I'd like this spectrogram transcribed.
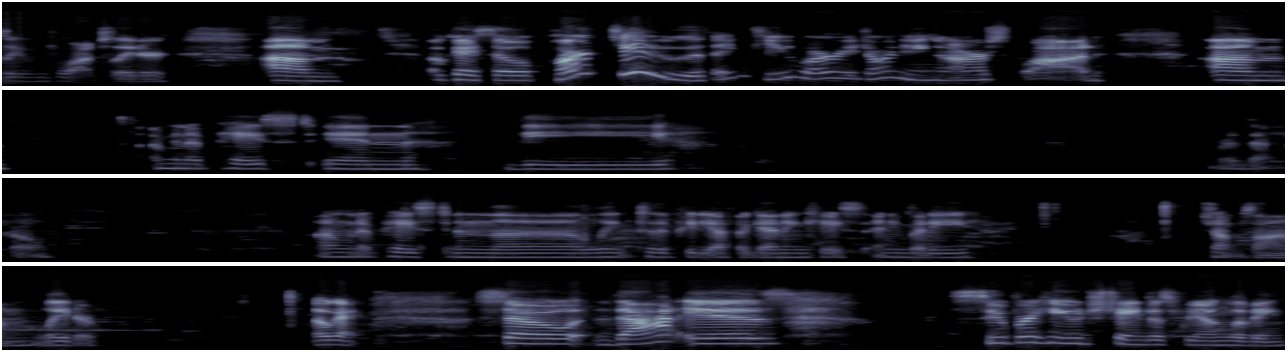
to watch later. Um, okay, so part two. Thank you for rejoining our squad. Um, I'm gonna paste in the where'd that go? I'm gonna paste in the link to the PDF again in case anybody jumps on later. Okay, so that is super huge changes for Young Living.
